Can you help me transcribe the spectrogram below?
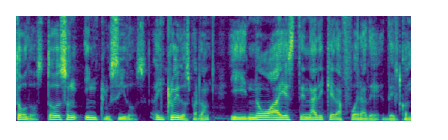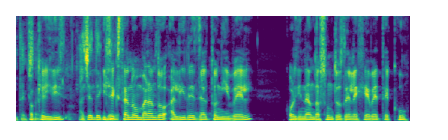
todos, todos son incluidos, incluidos, perdón, y no hay este, nadie queda fuera de, del contexto. Ok, dice, dice que, que, están nombrando a líderes de alto nivel coordinando asuntos del LGBTQ.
